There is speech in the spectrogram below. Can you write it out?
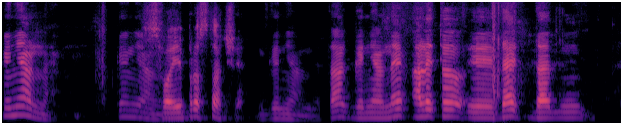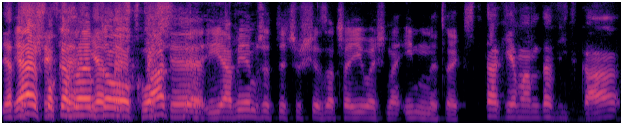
Genialne. w Genialne. swojej prostocie. Genialne, tak, genialne, ale to y, da, da, ja, Ja już pokazałem chcę, ja okładkę się- i ja wiem, że ty już się zaczaiłeś na inny tekst. Tak, ja mam Dawidka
